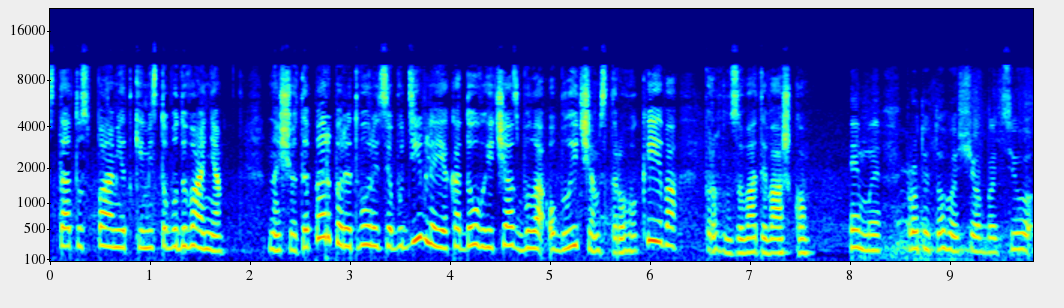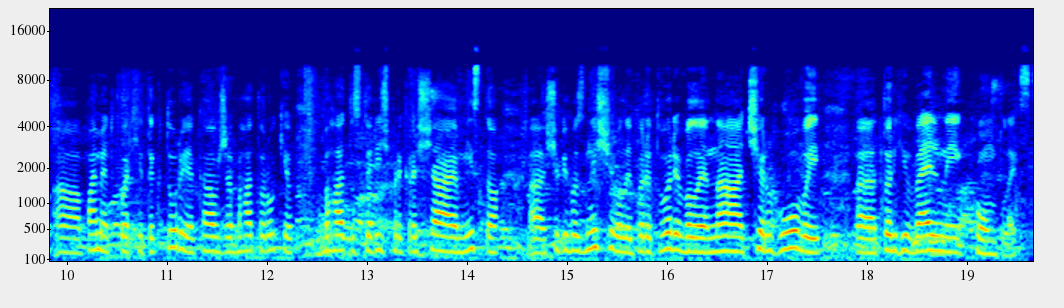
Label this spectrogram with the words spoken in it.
статус пам'ятки містобудування. На що тепер перетвориться будівля, яка довгий час була обличчям старого Києва, прогнозувати важко. Ми проти того, щоб цю пам'ятку архітектури, яка вже багато років, багато сторіч прикрашає місто, щоб його знищували, перетворювали на черговий е, торгівельний комплекс.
